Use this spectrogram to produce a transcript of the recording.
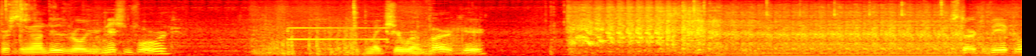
First thing you want to do is roll your ignition forward. Make sure we're in park here. Start the vehicle.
